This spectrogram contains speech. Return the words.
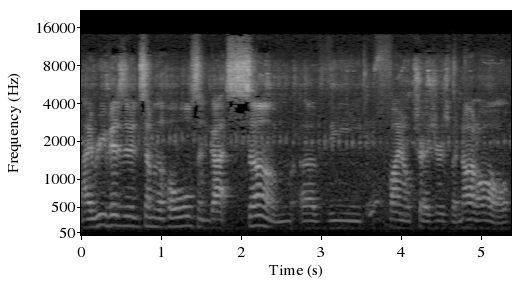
I revisited some of the holes and got some of the final treasures, but not all.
